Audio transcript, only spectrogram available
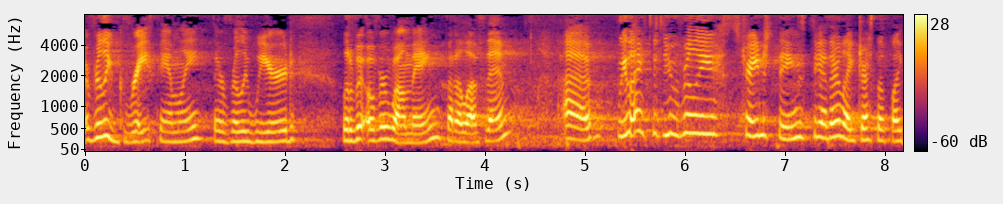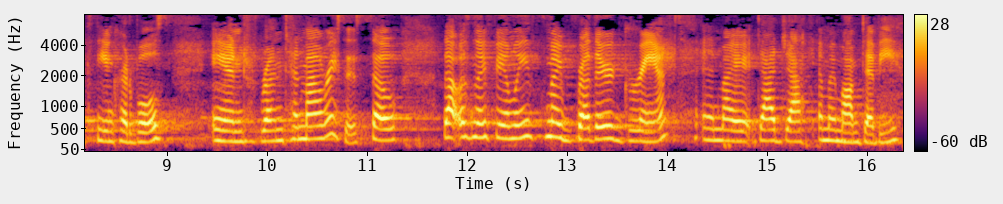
a really great family. They're really weird, a little bit overwhelming, but I love them. Uh, we like to do really strange things together, like dress up like the Incredibles and run 10 mile races. So that was my family. It's my brother Grant and my dad Jack and my mom Debbie.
